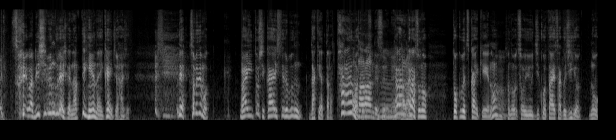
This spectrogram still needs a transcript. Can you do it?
それは利子分ぐらいしかなってへんやないかいっていう話。でそれでも毎年返してる分だけやったら足らんわけです足らんですよね。足らんからその特別会計の,、そのそういう自己対策事業の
